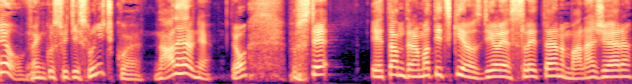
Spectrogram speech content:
jo, venku svítí sluníčko, je nádherně. Jo. Prostě je tam dramatický rozdíl, jestli ten manažer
